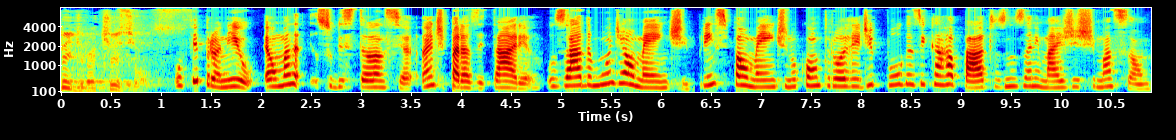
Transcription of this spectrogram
Speed Notícias. O fipronil é uma substância antiparasitária usada mundialmente, principalmente no controle de pulgas e carrapatos nos animais de estimação.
